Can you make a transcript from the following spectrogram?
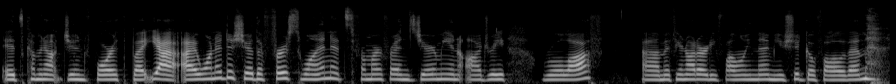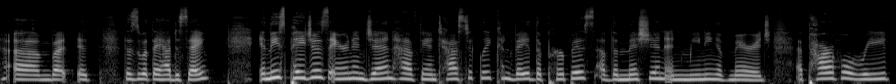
It's coming out June fourth. But yeah, I wanted to share the first one. It's from our friends Jeremy and Audrey Roloff. Um, if you're not already following them, you should go follow them. um, but it, this is what they had to say. In these pages, Aaron and Jen have fantastically conveyed the purpose of the mission and meaning of marriage. A powerful read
